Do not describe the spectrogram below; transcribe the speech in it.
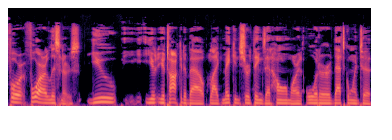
for for our listeners, you you you're talking about like making sure things at home are in order. That's going to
